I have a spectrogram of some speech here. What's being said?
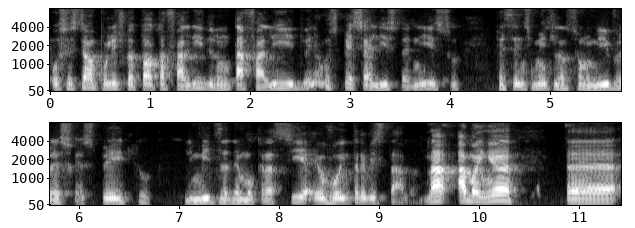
o sistema político atual está falido, não está falido. Ele é um especialista nisso. Recentemente lançou um livro a esse respeito, Limites da Democracia. Eu vou entrevistá-lo. Amanhã, é,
